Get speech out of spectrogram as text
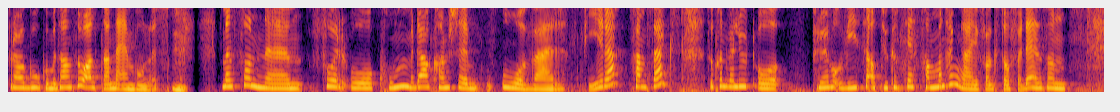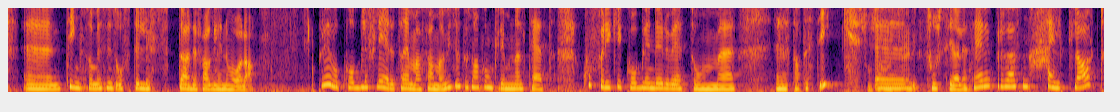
for å ha god kompetanse, og alt annet er en bonus. Men sånn eh, for å komme da kanskje over fire, fem, seks, så kan det være lurt å prøve å vise at du kan se sammenhenger i fagstoffet. Det er en sånn eh, ting som jeg syns ofte løfter det faglige nivået. da. Prøv å koble flere temaer sammen. Hvis du skal snakke om kriminalitet, hvorfor ikke koble inn det du vet om eh, statistikk? Sosialisering. Eh, sosialiseringsprosessen, helt klart.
